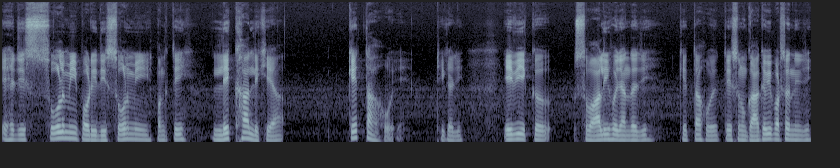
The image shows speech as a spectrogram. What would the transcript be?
ਇਹ ਜੀ 16ਵੀਂ ਪੌੜੀ ਦੀ 16ਵੀਂ ਪੰਕਤੀ ਲੇਖਾ ਲਿਖਿਆ ਕੇਤਾ ਹੋਏ। ਠੀਕ ਹੈ ਜੀ। ਇਹ ਵੀ ਇੱਕ ਸਵਾਲ ਹੀ ਹੋ ਜਾਂਦਾ ਜੀ, ਕੇਤਾ ਹੋਏ ਤੇ ਇਸ ਨੂੰ ਗਾ ਕੇ ਵੀ ਪੜ ਸਕਦੇ ਜੀ।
